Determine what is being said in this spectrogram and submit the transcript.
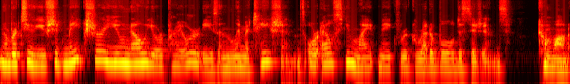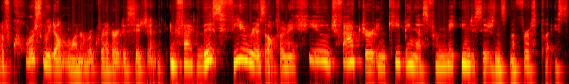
Number two, you should make sure you know your priorities and limitations, or else you might make regrettable decisions. Come on, of course we don't want to regret our decision. In fact, this fear is often a huge factor in keeping us from making decisions in the first place.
